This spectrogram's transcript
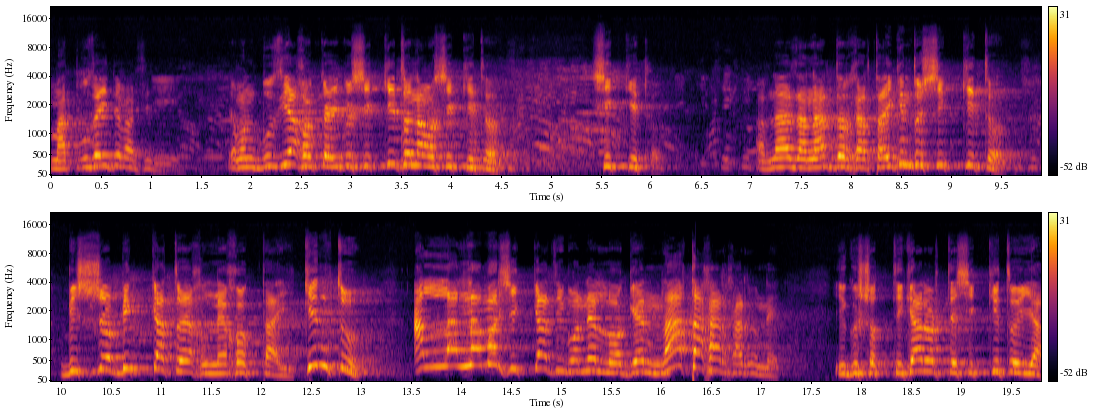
মাত বুঝাইতে পারছি এখন বুঝিয়া হোক এইগু শিক্ষিত না অশিক্ষিত? শিক্ষিত। আপনারা জানার দরকার, তাই কিন্তু শিক্ষিত। বিশ্ববিখ্যাত এক লেখক তাই। কিন্তু আল্লাহ নামের শিক্ষা জীবনের লগে না থাকার কারণে। ইগু সত্যিকার অর্থে শিক্ষিত হইয়া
